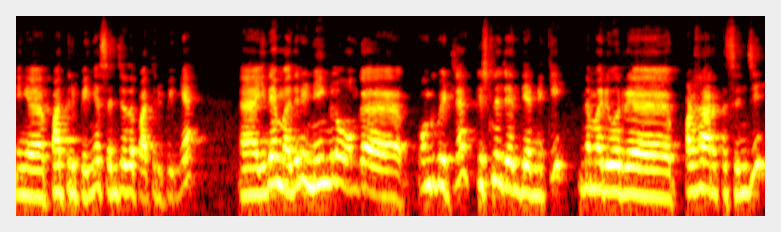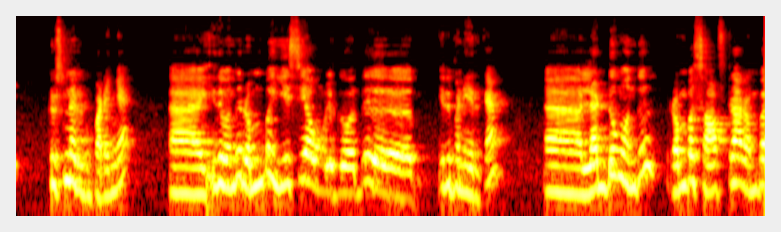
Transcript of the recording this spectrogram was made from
நீங்கள் பார்த்துருப்பீங்க செஞ்சதை பார்த்துருப்பீங்க. இதே மாதிரி நீங்களும் உங்கள் உங்கள் வீட்டில் கிருஷ்ண ஜெயந்தி அன்னைக்கு இந்த மாதிரி ஒரு பலகாரத்தை செஞ்சு கிருஷ்ணருக்கு படைங்க. இது வந்து ரொம்ப ஈஸியாக உங்களுக்கு வந்து இது பண்ணியிருக்கேன். லட்டும் வந்து ரொம்ப சாஃப்டாக ரொம்ப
